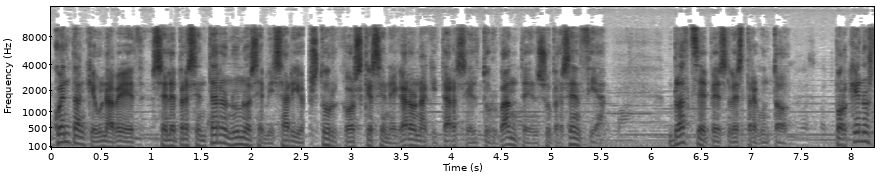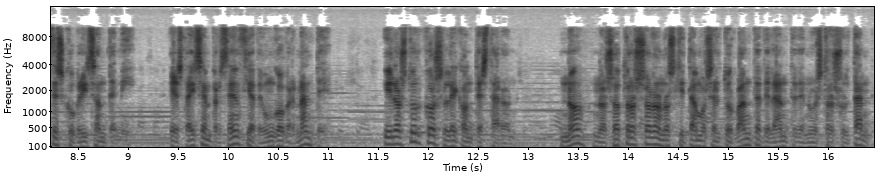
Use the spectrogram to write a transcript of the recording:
Cuentan que una vez se le presentaron unos emisarios turcos que se negaron a quitarse el turbante en su presencia. Vlad Cepes les preguntó, ¿por qué nos descubrís ante mí? Estáis en presencia de un gobernante. Y los turcos le contestaron, no, nosotros solo nos quitamos el turbante delante de nuestro sultán.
